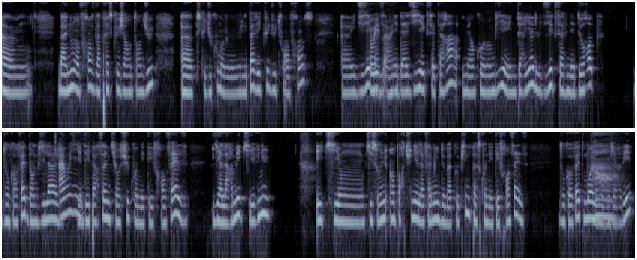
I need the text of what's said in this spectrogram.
euh, bah nous en France, d'après ce que j'ai entendu, euh, parce que du coup moi je, ne l'ai pas vécu du tout en France, euh, ils disaient que bah, ça bah venait d'Asie, etc. Mais en Colombie, il y a une période où ils disaient que ça venait d'Europe. Donc en fait, dans le village, ah il y a des personnes qui ont su qu'on était françaises. Il y a l'armée qui est venue et qui ont qui sont venus importuner la famille de ma copine parce qu'on était françaises. Donc en fait, moi, ils m'ont ah. regardé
